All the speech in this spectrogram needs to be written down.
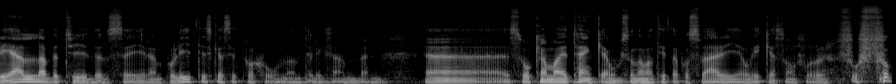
reella betydelse i den politiska situationen till exempel. Mm. Eh, så kan man ju tänka också när man tittar på Sverige och vilka som får, får, får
